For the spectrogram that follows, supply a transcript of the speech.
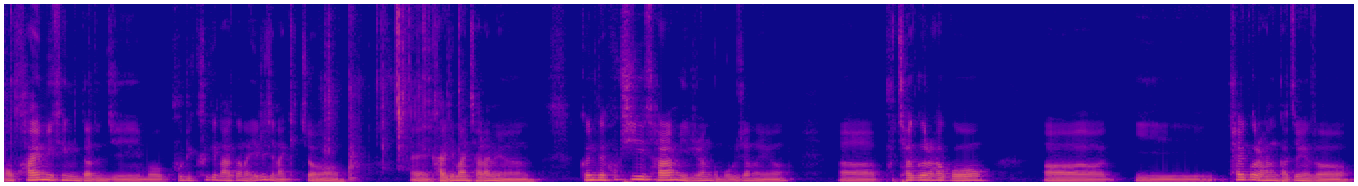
어, 화염이 생긴다든지 뭐 불이 크게 나거나 이러진 않겠죠. 예, 관리만 잘하면. 그런데 혹시 사람이 일이란 거 모르잖아요. 어, 부착을 하고 어, 이 탈거를 하는 과정에서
